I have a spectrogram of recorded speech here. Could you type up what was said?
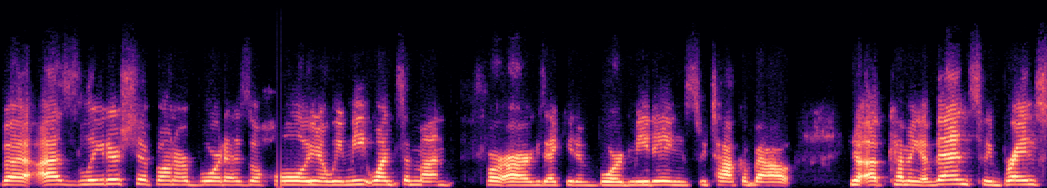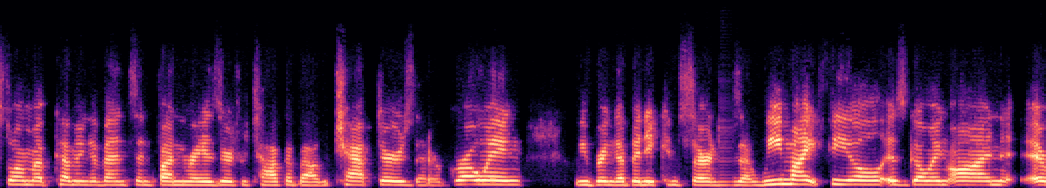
But as leadership on our board as a whole, you know, we meet once a month for our executive board meetings. We talk about you know upcoming events. We brainstorm upcoming events and fundraisers. We talk about chapters that are growing. We bring up any concerns that we might feel is going on uh,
